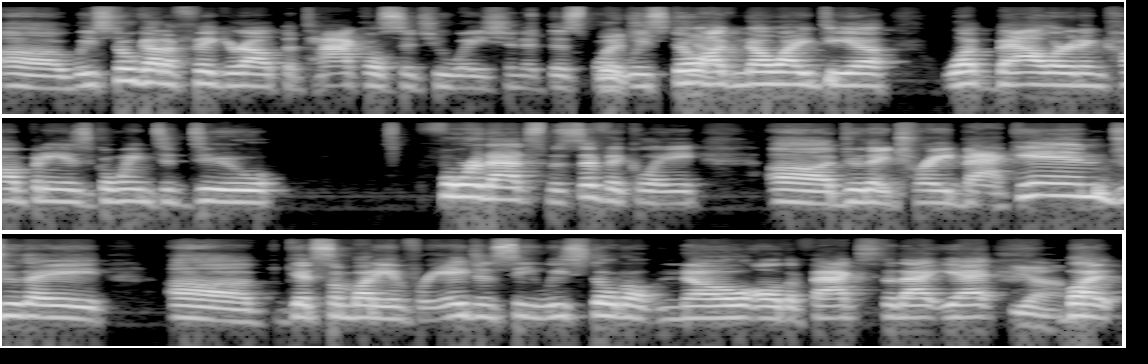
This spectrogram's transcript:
Uh, we still got to figure out the tackle situation at this point. Which- we still yeah. have no idea what Ballard and company is going to do for that specifically. Uh, do they trade back in? Do they uh, get somebody in free agency? We still don't know all the facts to that yet. Yeah. But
